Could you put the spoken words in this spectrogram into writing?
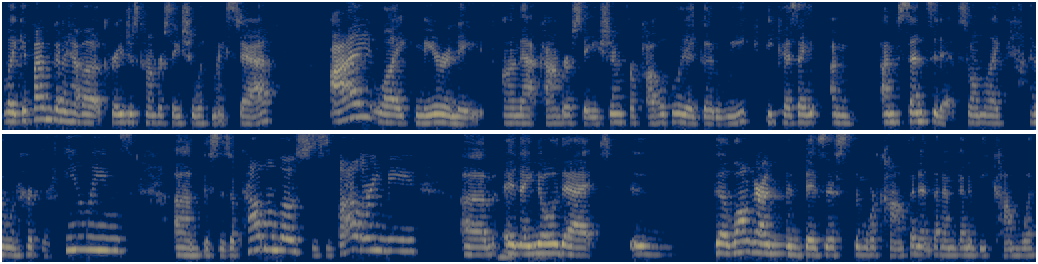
like if I'm going to have a courageous conversation with my staff, I like marinate on that conversation for probably a good week because I, I'm I'm sensitive. So I'm like, I don't want to hurt their feelings. Um, this is a problem though. This is bothering me. Um, mm-hmm. and I know that uh, the longer I'm in business, the more confident that I'm going to become with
